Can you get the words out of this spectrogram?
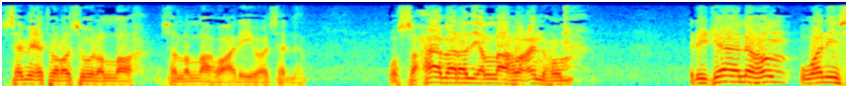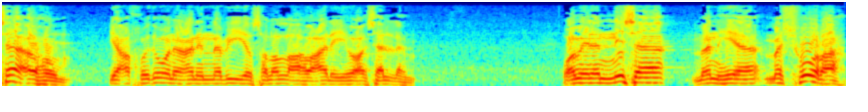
سمعت رسول الله صلى الله عليه وسلم. والصحابة رضي الله عنهم رجالهم ونساءهم يأخذون عن النبي صلى الله عليه وسلم. ومن النساء من هي مشهورة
